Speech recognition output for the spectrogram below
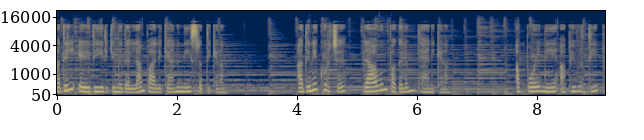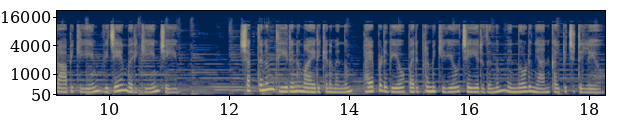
അതിൽ എഴുതിയിരിക്കുന്നതെല്ലാം പാലിക്കാനും നീ ശ്രദ്ധിക്കണം. അതിനെക്കുറിച്ച് രാവും പകലും ധ്യാനിക്കണം. അപ്പോൾ നീ അഭിവൃദ്ധി പ്രാപിക്കുകയും വിജയം വരിക്കുകയും ചെയ്യും. ശക്തനും ധീരനുമായിരിക്കണമെന്നും ഭയപ്പെടുകയോ പരിഭ്രമിക്കുകയോ ചെയ്യരുതെന്നും നിന്നോട് ഞാൻ കൽപ്പിച്ചിട്ടില്ലയോ?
